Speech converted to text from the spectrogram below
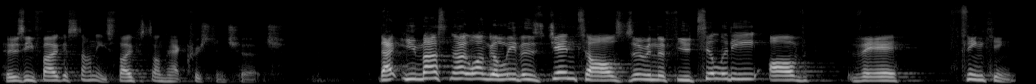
Who's he focused on? He's focused on that Christian church. That you must no longer live as Gentiles do in the futility of their thinking.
